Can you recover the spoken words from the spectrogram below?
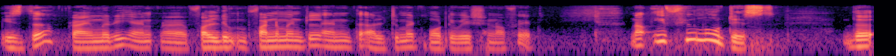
is the primary and fundamental and the ultimate motivation of it. Now, if you notice the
